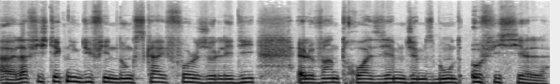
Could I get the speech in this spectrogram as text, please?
Euh, la fiche technique du film, donc Skyfall, je l'ai dit, est le 23e James Bond officiel.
